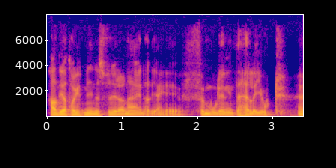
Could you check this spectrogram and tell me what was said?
Hade jag tagit minus 4, nej det hade jag förmodligen inte heller gjort. Eh,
